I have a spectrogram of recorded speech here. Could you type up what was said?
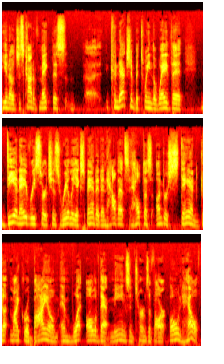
you know, just kind of make this uh, connection between the way that DNA research has really expanded and how that's helped us understand gut microbiome and what all of that means in terms of our own health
